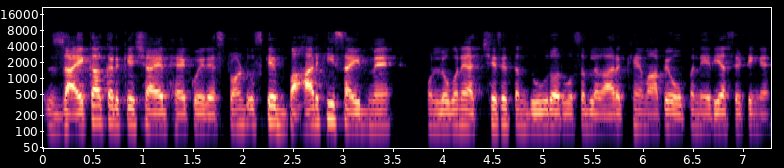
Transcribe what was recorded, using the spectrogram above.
ज़ायका करके शायद है कोई रेस्टोरेंट, उसके बाहर की साइड में उन लोगों ने अच्छे से तंदूर और वो सब लगा रखे हैं, वहाँ पे ओपन एरिया सेटिंग है।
